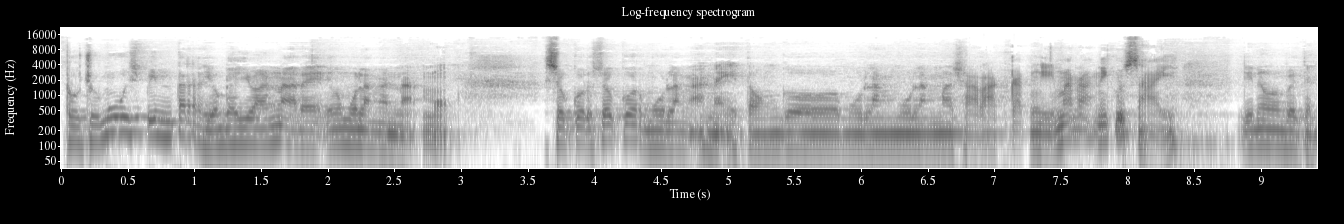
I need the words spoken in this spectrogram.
Bojomu wis pinter ya gayu anak rek mulang anakmu. Syukur-syukur mulang anak tonggo mulang-mulang masyarakat gimana niku saya gini mboten?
